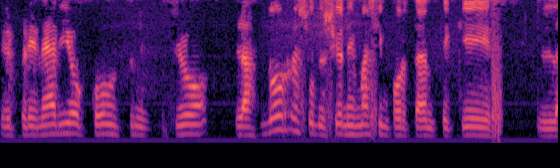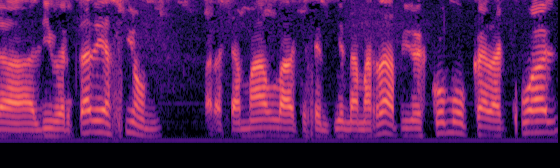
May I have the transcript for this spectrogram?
el plenario construyó las dos resoluciones más importantes, que es la libertad de acción, para llamarla que se entienda más rápido, es como cada cual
